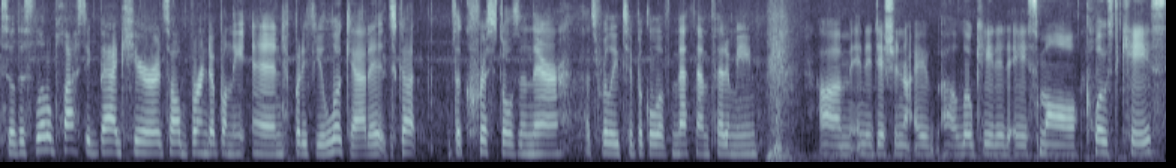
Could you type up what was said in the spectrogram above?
So this little plastic bag here, it's all burned up on the end, but if you look at it, it's got the crystals in there. That's really typical of methamphetamine. Um, in addition, I uh, located a small closed case,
